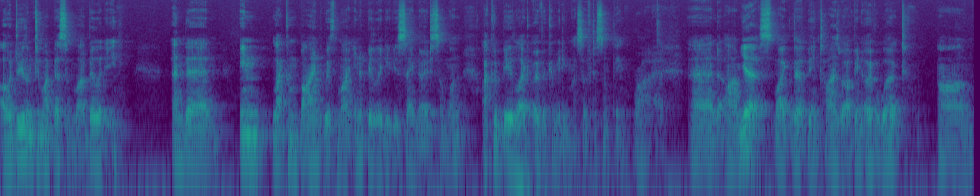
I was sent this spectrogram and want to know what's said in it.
I would do them to my best of my ability, and then in like combined with my inability to say no to someone, I could be like overcommitting myself to something. right. And um, yes, like there have been times where I've been overworked. Um,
